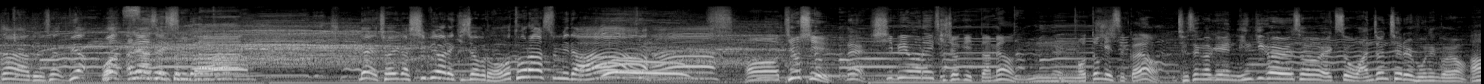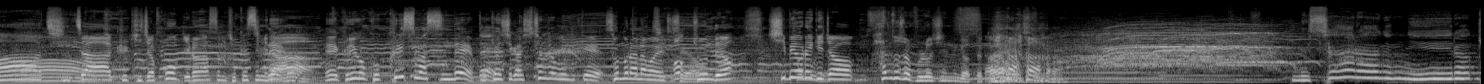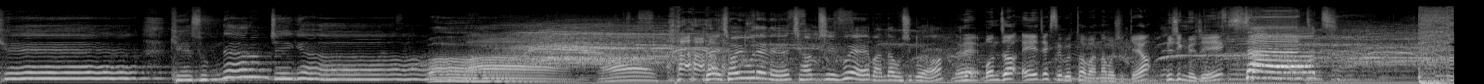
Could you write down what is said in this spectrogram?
하나 둘셋 We are one, 안녕하세요, 엑소입니다. 네 저희가 12월의 기적으로 돌아왔습니다 아, 어 디오 씨, 네. 12월의 기적이 있다면 음, 어떤 게 있을까요? 제 생각엔 인기가요에서 엑소 완전체를 보는 거요. 아, 아. 진짜 그 기적 꼭 일어났으면 좋겠습니다. 네, 그리고 곧 크리스마스인데 네. 백현 씨가 시청자분들께 선물 하나만 해주세요. 어, 좋은데요? 12월의 기적 한 소절 불러주시는 게 어떨까요? 네 사랑은 이렇게 계속 날 움직여. 와. 아, 네 저희 무대는 잠시 후에 만나보시고요. 네, 먼저 A-JAX부터 만나보실게요. Music music. Start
